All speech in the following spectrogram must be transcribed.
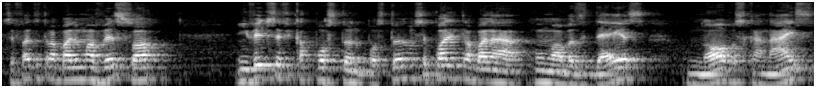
Você faz o trabalho uma vez só. Em vez de você ficar postando, postando, você pode trabalhar com novas ideias, novos canais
